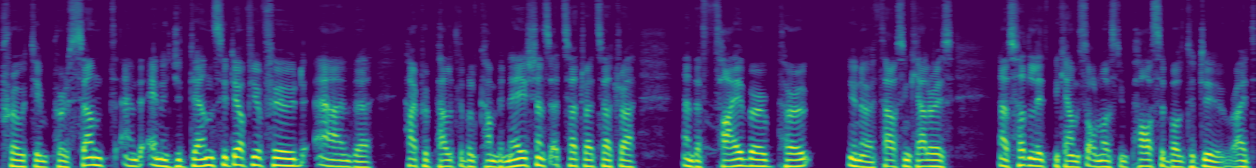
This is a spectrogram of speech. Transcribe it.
protein percent and the energy density of your food and the hyperpalatable combinations, etc., etc., and the fiber per you know thousand calories now suddenly it becomes almost impossible to do right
